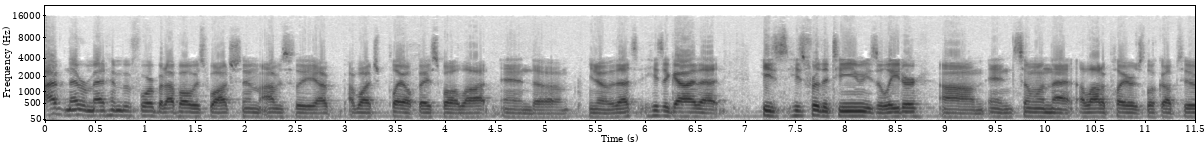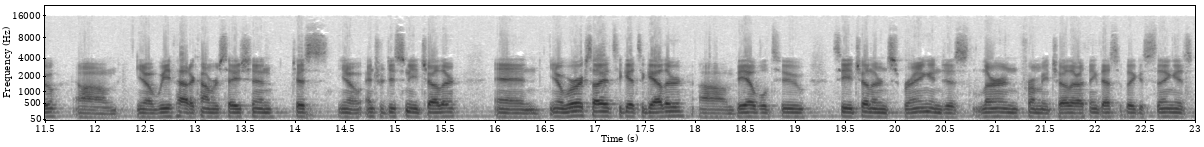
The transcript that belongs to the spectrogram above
I've never met him before, but I've always watched him. Obviously, I, I watch playoff baseball a lot, and um, you know that's he's a guy that he's he's for the team. He's a leader um, and someone that a lot of players look up to. Um, you know, we've had a conversation, just you know, introducing each other, and you know, we're excited to get together, um, be able to see each other in spring, and just learn from each other. I think that's the biggest thing. Is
